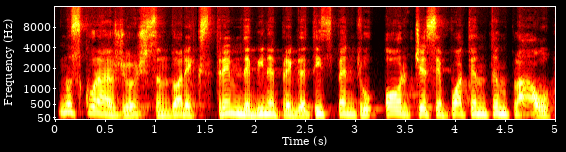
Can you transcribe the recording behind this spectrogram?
Nu sunt curajoși, sunt doar extrem de bine pregătiți pentru orice se poate întâmpla. Au,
